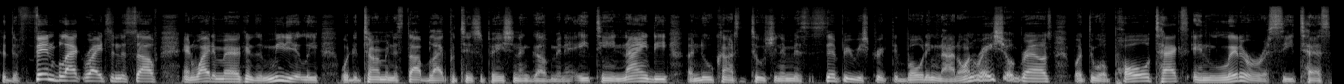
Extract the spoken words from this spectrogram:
to defend black rights in the South, and white Americans immediately were determined to stop black participation in government. In 1890, a new constitution in Mississippi restricted voting not on racial grounds, but through a poll tax and literacy test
